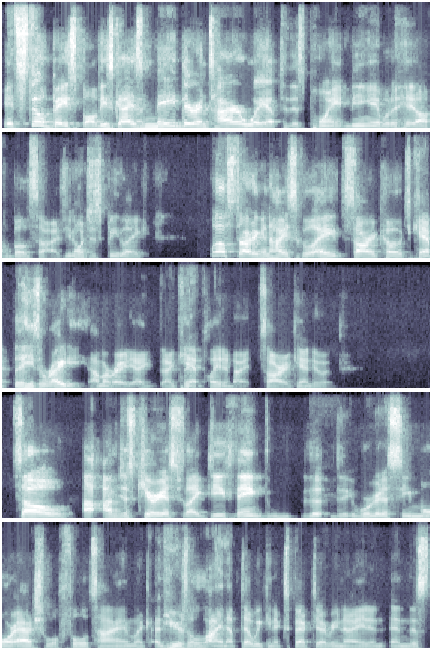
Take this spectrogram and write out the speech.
it's still baseball. These guys made their entire way up to this point, being able to hit off of both sides. You don't just be like, well, starting in high school, hey, sorry, coach, can't. He's a righty. I'm a righty. I, I can't play tonight. Sorry, can't do it. So I, am just curious, like, do you think the, the, we're going to see more actual full time? Like, here's a lineup that we can expect every night, and and this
